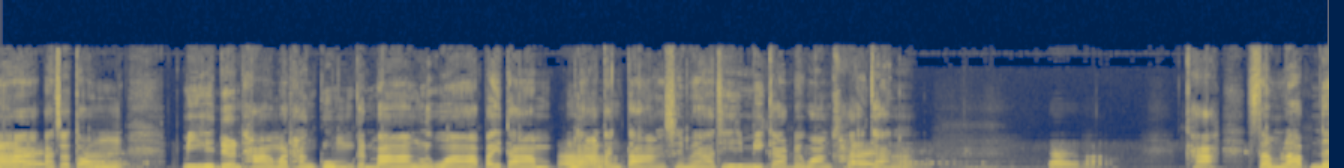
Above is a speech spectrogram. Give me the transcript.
นะคะใช่อาจจะต้องใช่มีเดินทางมาทางกลุ่มกันบ้าง หรือว่าไปตามค่ะงานต่างๆ ใช่ไหมคะที่มีการไปวางขายกันใช่ค่ะใช่ค่ะค่ะสำหรับใน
